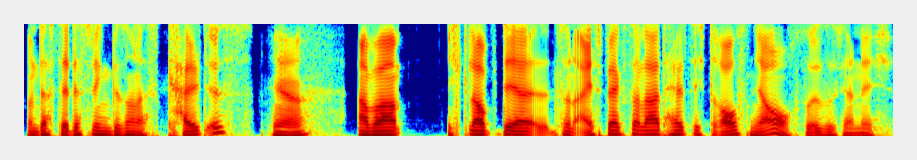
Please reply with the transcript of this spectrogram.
und dass der deswegen besonders kalt ist. Ja. Aber ich glaube, der so ein Eisbergsalat hält sich draußen ja auch. So ist es ja nicht.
